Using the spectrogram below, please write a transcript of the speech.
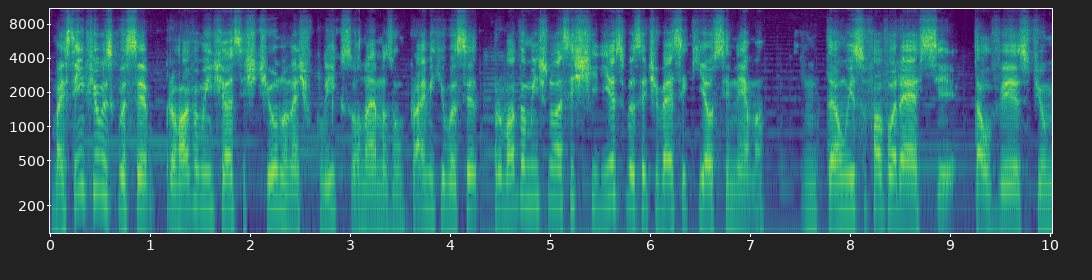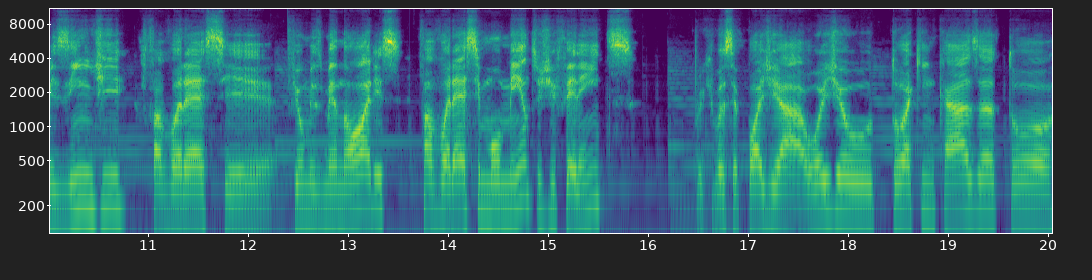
Mas tem filmes que você provavelmente já assistiu no Netflix ou no Amazon Prime que você provavelmente não assistiria se você tivesse que ir ao cinema. Então isso favorece talvez filmes indie, favorece filmes menores, favorece momentos diferentes porque você pode, ah, hoje eu tô aqui em casa, tô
